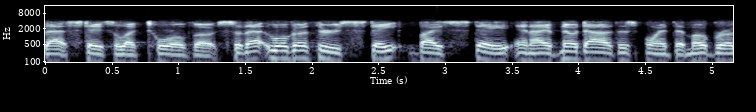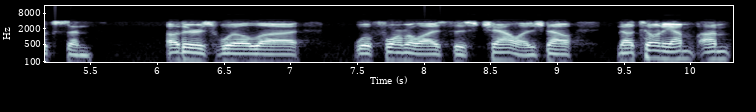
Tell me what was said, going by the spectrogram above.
that state's electoral vote. So that will go through state by state, and I have no doubt at this point that Mo Brooks and others will uh, will formalize this challenge. Now, now, Tony, I'm I'm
